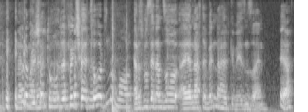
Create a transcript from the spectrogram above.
Nach Oder bin ich halt tot. Oder bin ich halt tot. Normal. Ja, das muss ja dann so äh, nach der Wende halt gewesen sein. Ja.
